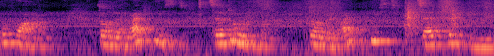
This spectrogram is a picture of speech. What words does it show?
повага. Толерантність це дружба. Толерантність це терпіння.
